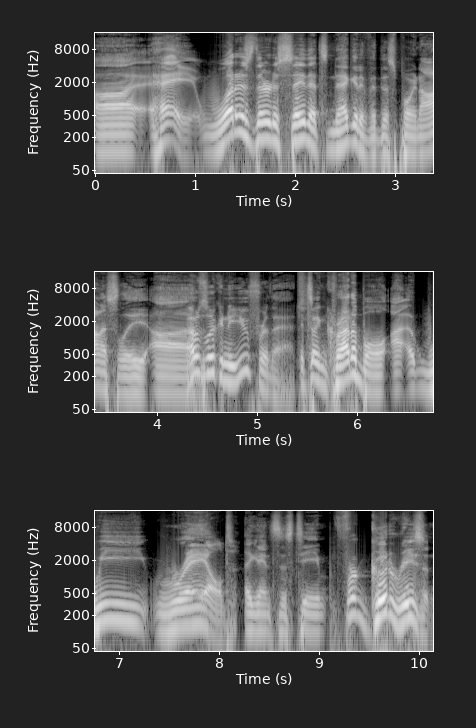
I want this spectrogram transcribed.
uh, hey, what is there to say that's negative at this point, honestly? Uh, I was looking to you for that. It's incredible. I, we railed against this team for good reason.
